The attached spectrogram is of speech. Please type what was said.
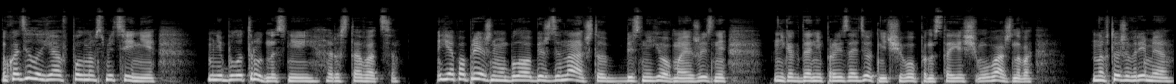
Уходила я в полном смятении. Мне было трудно с ней расставаться. Я по-прежнему была убеждена, что без нее в моей жизни никогда не произойдет ничего по-настоящему важного. Но в то же время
